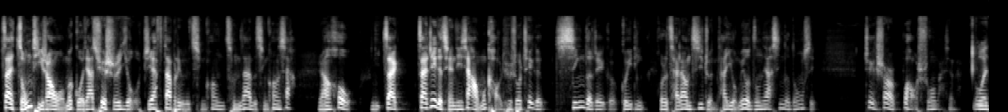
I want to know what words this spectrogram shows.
在总体上，我们国家确实有 GFW 的情况存在的情况下，然后你在在这个前提下，我们考虑说这个新的这个规定或者裁量基准，它有没有增加新的东西，这个事儿不好说嘛。现在我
